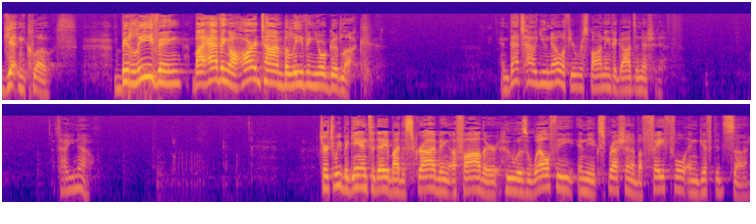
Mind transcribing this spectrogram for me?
Getting close. Believing by having a hard time believing your good luck. And that's how you know if you're responding to God's initiative. That's how you know. Church, we began today by describing a father who was wealthy in the expression of a faithful and gifted son,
